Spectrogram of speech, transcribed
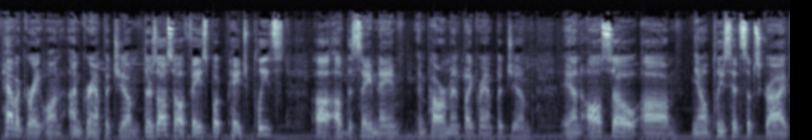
have a great one. I'm Grandpa Jim. There's also a Facebook page, please, uh, of the same name, Empowerment by Grandpa Jim. And also, um, you know, please hit subscribe.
